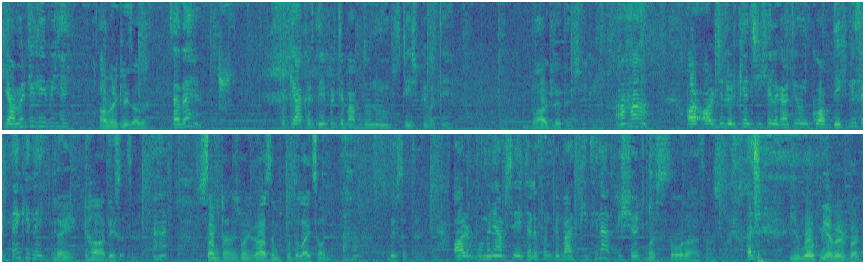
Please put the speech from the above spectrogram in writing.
कि आमिर के लिए भी हैं? आमिर के लिए ज़्यादा है। ज़्यादा हैं? तो क्या करते हैं? फिर जब आप दोनों स्टेज पे होते हैं। बांट लेते हैं चीखें हाँ। और और जो लड़कियाँ चीखे लगाती हैं उनको आप देख भी सकते हैं कि नहीं नहीं हाँ देख सकते हैं sometimes when you ask them to put the lights on देख सकते हैं और वो मैंने आपसे टेलीफोन पे बात की थी ना आपकी शर्ट मैं सो रहा था उस You woke me up at about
